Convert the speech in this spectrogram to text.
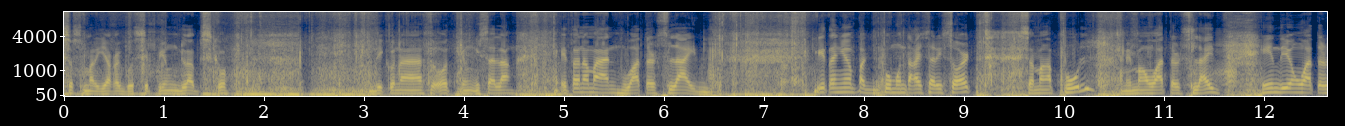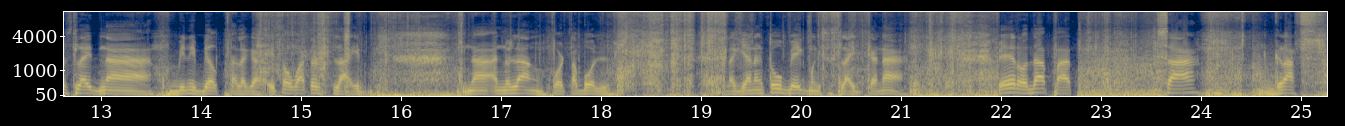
sus Maria kagusip yung gloves ko. Hindi ko na suot yung isa lang. Ito naman, water slide. Kita nyo pag pumunta kayo sa resort, sa mga pool, may mga water slide. Hindi yung water slide na binibuilt talaga. Ito water slide na ano lang, portable. Lagyan ng tubig, mag-slide ka na. Pero dapat sa grass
